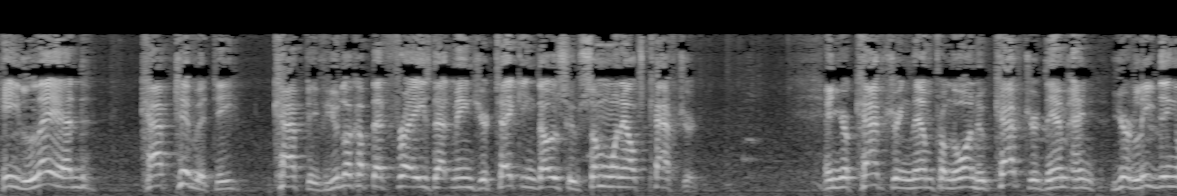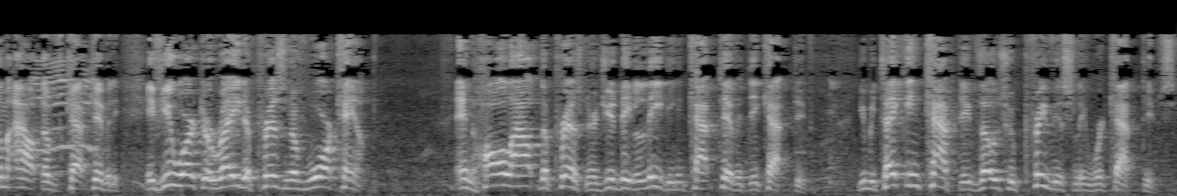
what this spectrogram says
he led captivity captive. You look up that phrase, that means you're taking those who someone else captured. And you're capturing them from the one who captured them and you're leading them out of captivity. If you were to raid a prison of war camp and haul out the prisoners, you'd be leading captivity captive. You'd be taking captive those who previously were captives.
